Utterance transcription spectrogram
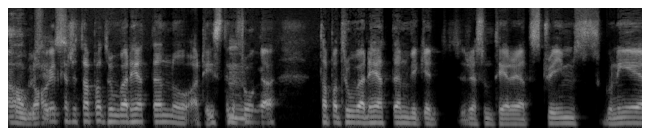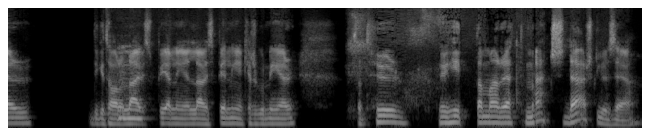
ja, bolaget precis. kanske tappar trovärdigheten och artisten mm. i fråga tappar trovärdigheten vilket resulterar i att streams går ner, digitala mm. livespelningar, livespelningar kanske går ner. Så hur, hur hittar man rätt match där skulle du säga?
